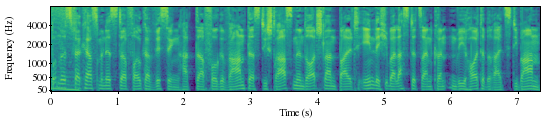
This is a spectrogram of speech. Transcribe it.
Bundesverkehrsminister Volker Wissing hat davor gewarnt, dass die Straßen in Deutschland bald ähnlich überlastet sein könnten wie heute bereits die Bahn.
